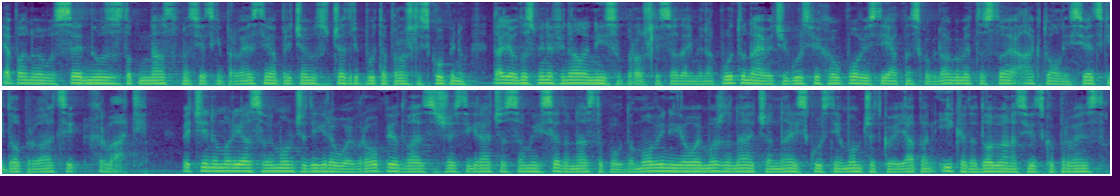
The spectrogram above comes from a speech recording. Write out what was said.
Japan je ovo sedmi uzastopni nastup na svjetskim prvenstvima, pri čemu su četiri puta prošli skupinu. Dalje od osmine finale nisu prošli, sada im je na putu najvećeg uspjeha u povijesti japanskog nogometa stoje aktualni svjetski doprvaci Hrvati. Većina Morijasove momčad igra u Europi, od 26 igrača samo ih 7 nastupa u domovini i ovo je možda najjača, najiskusnija momčad koju je Japan ikada dobio na svjetsko prvenstvo.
